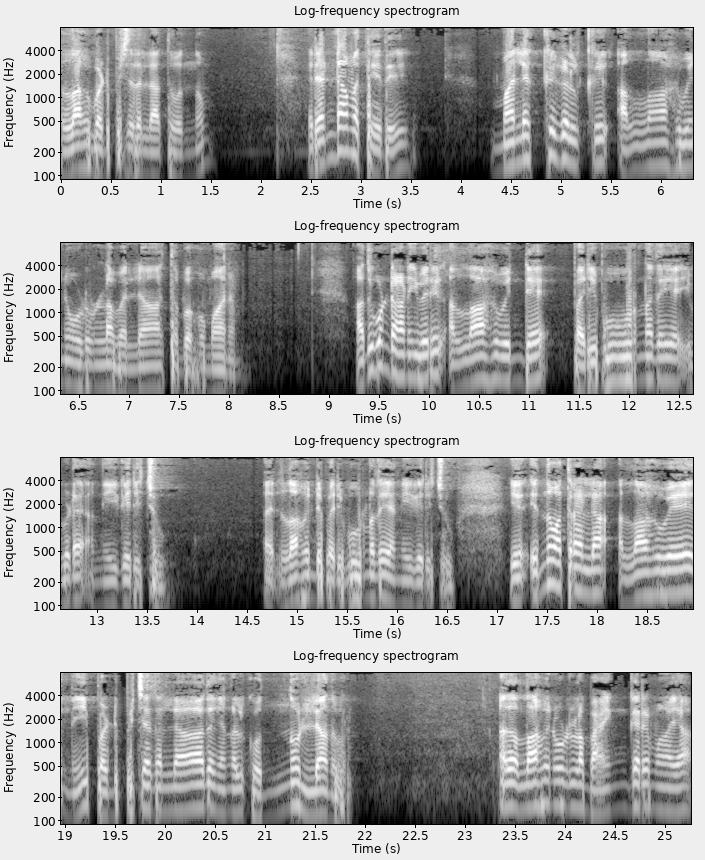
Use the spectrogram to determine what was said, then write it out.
അള്ളാഹു പഠിപ്പിച്ചതല്ലാത്ത ഒന്നും രണ്ടാമത്തേത് മലക്കുകൾക്ക് അള്ളാഹുവിനോടുള്ള വല്ലാത്ത ബഹുമാനം. അതുകൊണ്ടാണ് ഇവർ അള്ളാഹുവിന്റെ പരിപൂർണതയെ ഇവിടെ അംഗീകരിച്ചു. അള്ളാഹുവിന്റെ പരിപൂർണതയെ അംഗീകരിച്ചു. എന്ന് മാത്രമല്ല അള്ളാഹുവെ നീ പഠിപ്പിച്ചതല്ലാതെ ഞങ്ങൾക്കൊന്നുമില്ല എന്ന് പറയും അത് അള്ളാഹുവിനോടുള്ള ഭയങ്കരമായ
